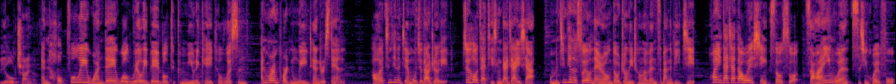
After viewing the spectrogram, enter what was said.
real China. And hopefully, one day we'll really be able to communicate, to listen, and more importantly, to understand. 好了，今天的节目就到这里。最后再提醒大家一下，我们今天的所有内容都整理成了文字版的笔记，欢迎大家到微信搜索“早安英文”，私信回复“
